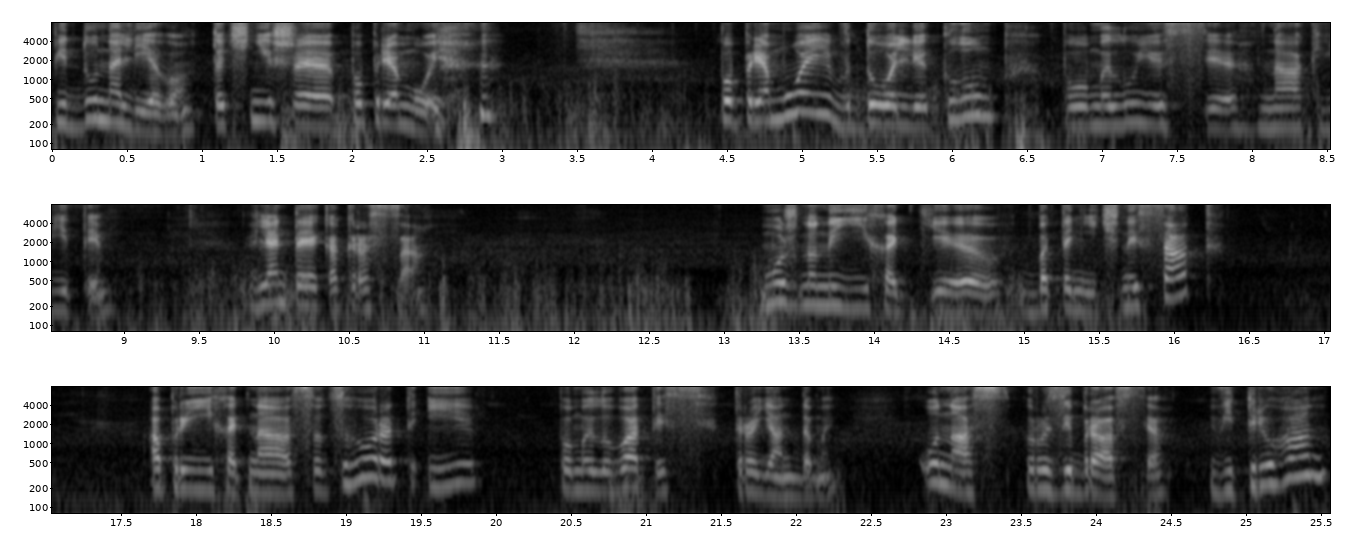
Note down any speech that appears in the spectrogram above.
піду наліво, точніше по прямой. По прямой вдоль клумб помилуюсь на квіти. Гляньте, яка краса. Можна не їхати в ботанічний сад, а приїхати на соцгород і помилуватись трояндами. У нас розібрався вітрюган,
